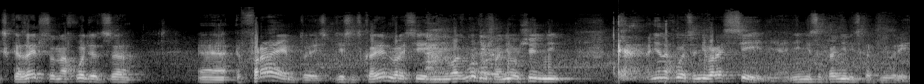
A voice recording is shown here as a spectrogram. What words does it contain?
сказать, что находится э, Эфраим, то есть 10 колен в рассеянии, невозможно, потому что они вообще не, они находятся не в рассеянии, они не сохранились как евреи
